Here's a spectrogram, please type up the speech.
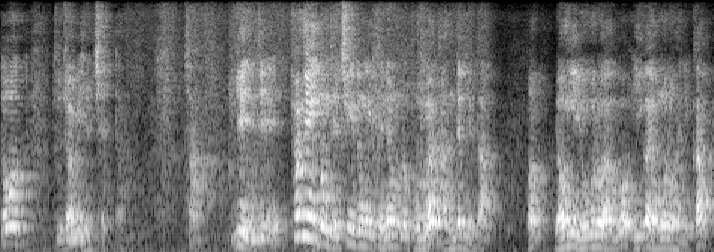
또 두 점이 일치했다. 자, 이게 이제 평행이동, 대칭이동의 개념으로 보면 안 됩니다. 어? 0이 6으로 가고 2가 0으로 가니까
